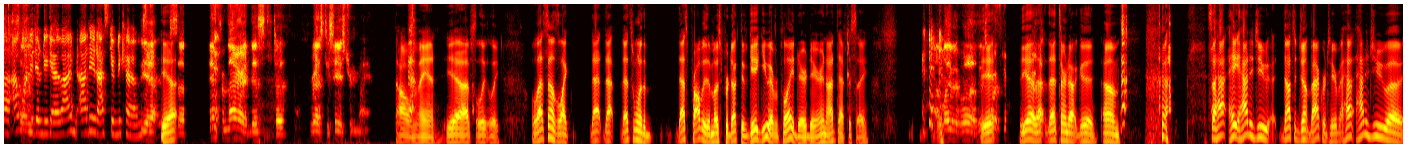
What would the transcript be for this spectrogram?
I So- wanted him to go. I, I did ask him to come. Yeah. so- Yeah. So, and from there, it just the rest is history, man. Oh man, yeah, absolutely. Well, that sounds like that that that's one of the that's probably the most productive gig you ever played there, Darin. I'd have to say. I believe it was. It's Yeah. worth Yeah, that that turned out good. Um, so how hey, how did you not to jump backwards here, but how how did you uh,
